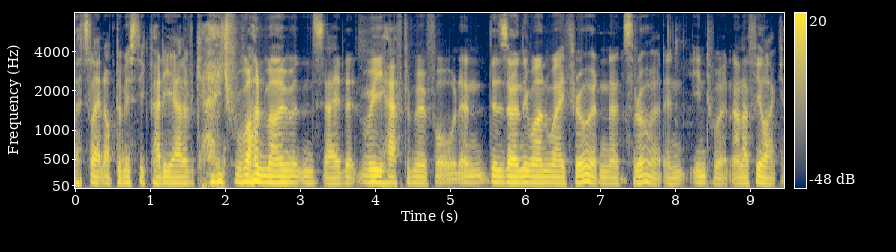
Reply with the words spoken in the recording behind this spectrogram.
let's let optimistic Paddy out of the cage for one moment and say that we have to move forward, and there's only one way through it, and that's through it and into it. And I feel like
